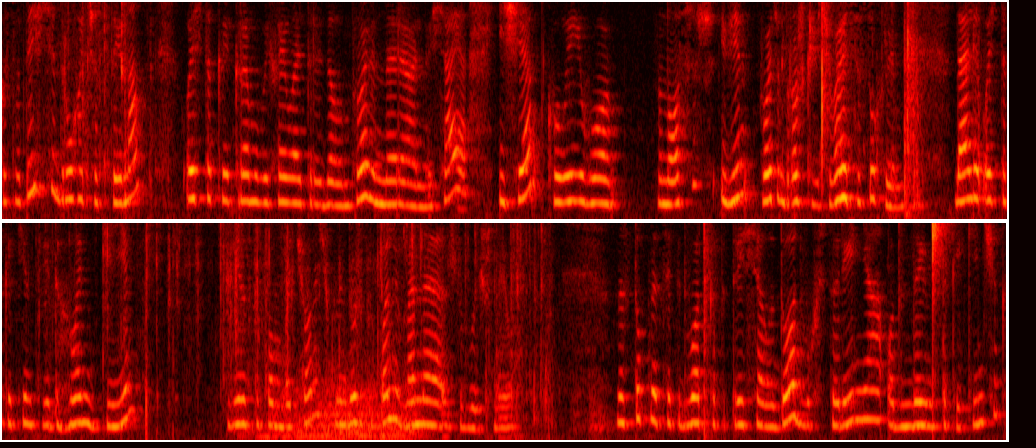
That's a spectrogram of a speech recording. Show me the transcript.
косметичці, друга частина. Ось такий кремовий хайлайтер від Pro, він нереально сяє. І ще, коли його наносиш, і він потім трошки відчувається сухим. Далі ось такий тінт від Glambi. Він в такому бачоночку, він дуже прикольний, в мене з вишнею. Наступне це підводка Патрісія Ледо, двохсторіння, один такий кінчик,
